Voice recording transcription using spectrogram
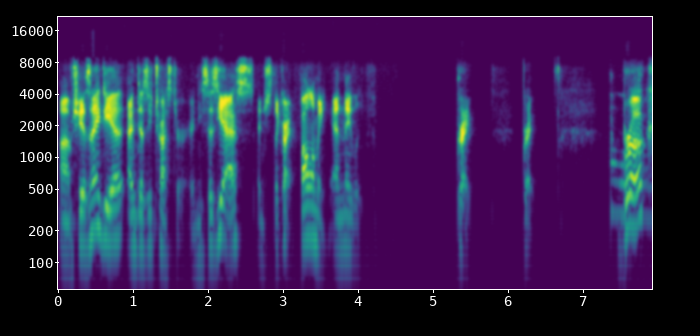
um, she has an idea, and does he trust her? And he says yes. And she's like, all right, follow me. And they leave. Great. Great. Brooke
